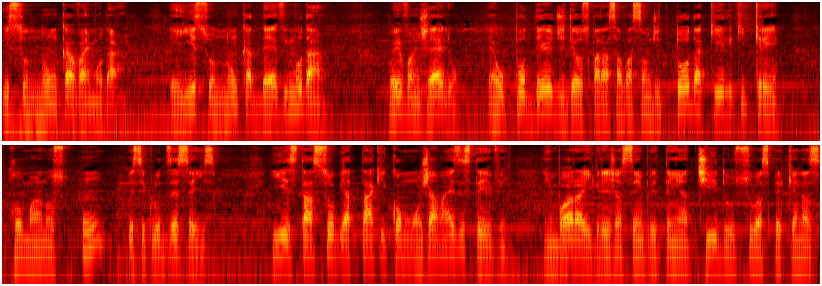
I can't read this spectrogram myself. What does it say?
Isso nunca vai mudar e isso nunca deve mudar. O Evangelho é o poder de Deus para a salvação de todo aquele que crê. Romanos 1, versículo 16. E está sob ataque como jamais esteve. Embora a igreja sempre tenha tido suas pequenas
